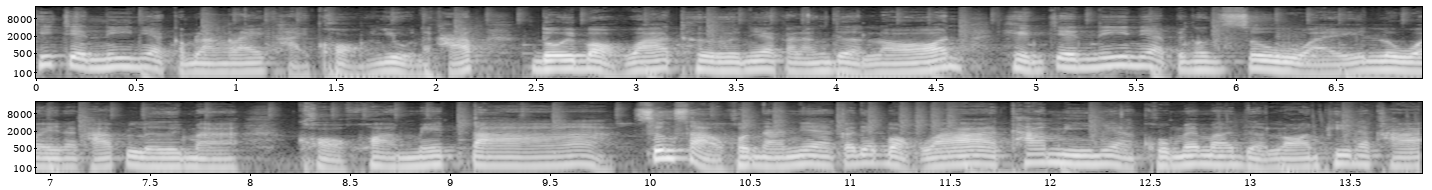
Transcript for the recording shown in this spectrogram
ที่เจนนี่เนี่ยกำลังไลฟ์ขายของอยู่นะครับโดยบอกว่าเธอเนี่ยกำลังเดือดร้อน เห็นเจนนี่เนี่ยเป็นคนสวยรวยนะครับเลยมาขอความเมตตา ซึ่งสาวคนนั้นเนี่ยก็ได้บอกว่าถ้ามีเนี่ยคงไม่มาเดือดร้อนพี่นะคะ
